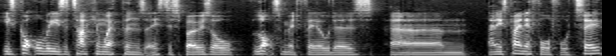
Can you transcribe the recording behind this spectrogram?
He's got all these attacking weapons at his disposal, lots of midfielders, um, and he's playing a 4 4 2.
